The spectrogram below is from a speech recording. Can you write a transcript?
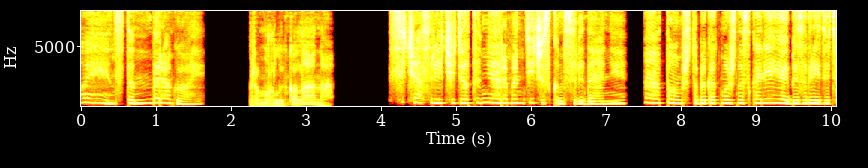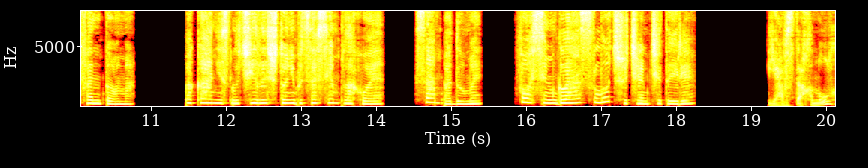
«Уинстон, дорогой», — промурлыкала она, Сейчас речь идет не о романтическом свидании, а о том, чтобы как можно скорее обезвредить фантома. Пока не случилось что-нибудь совсем плохое, сам подумай, восемь глаз лучше, чем четыре. Я вздохнул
